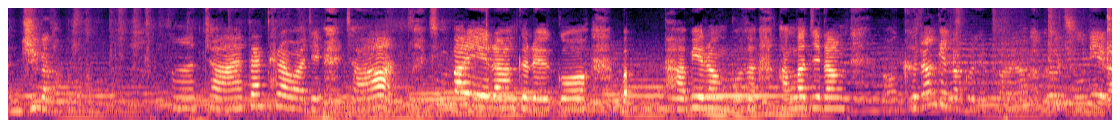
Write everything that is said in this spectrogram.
안쥐가 갖고 싶은 거. 아, 전 산타할아버지 전 신발이랑 그리고 마- 밥이랑 무슨 강아지랑 어, 그런 게 갖고 싶어요. 그리고 줄이랑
